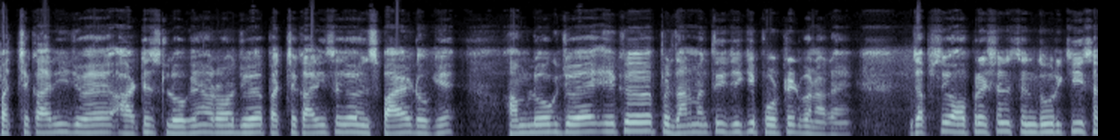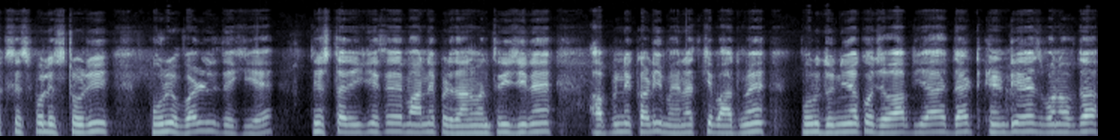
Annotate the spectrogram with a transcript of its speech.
पच्चकारी जो है आर्टिस्ट लोग हैं और जो है पच्चकारी से जो इंस्पायर्ड होके हम लोग जो है एक प्रधानमंत्री जी की पोर्ट्रेट बना रहे हैं। जब से ऑपरेशन सिंदूर की सक्सेसफुल स्टोरी पूरे वर्ल्ड ने देखी है, जिस तरीके से माननीय प्रधानमंत्री जी ने अपने कड़ी मेहनत के बाद में पूरी दुनिया को जवाब दिया है that India is one of the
